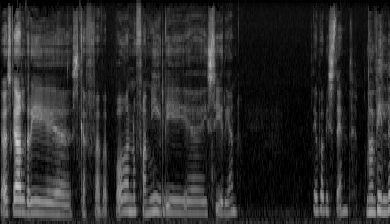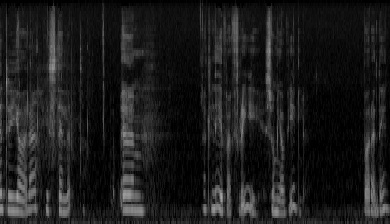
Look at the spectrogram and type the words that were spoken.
jag ska aldrig eh, skaffa barn och familj i, eh, i Syrien. Det var bestämt. Vad ville du göra istället? Ehm, att leva fri som jag vill. Bara den.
